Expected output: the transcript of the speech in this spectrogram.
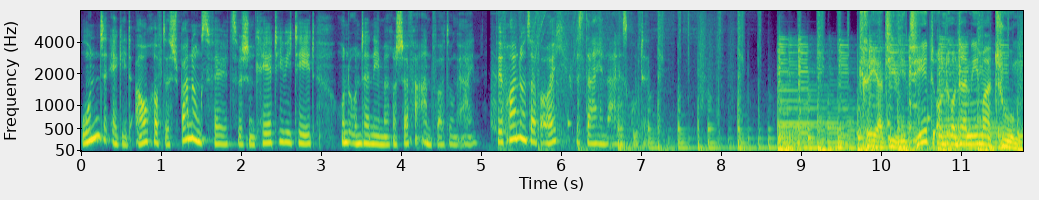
und er geht auch auf das Spannungsfeld zwischen Kreativität und unternehmerischer Verantwortung ein. Wir freuen uns auf euch. Bis dahin alles Gute. Kreativität und Unternehmertum.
